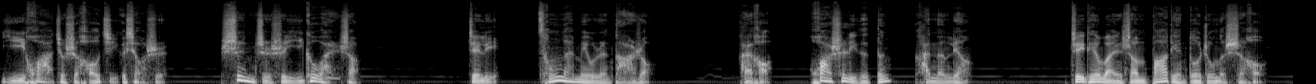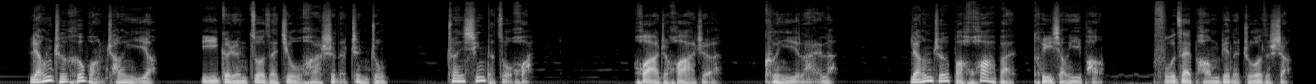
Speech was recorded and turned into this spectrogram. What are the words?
一画就是好几个小时，甚至是一个晚上。这里从来没有人打扰，还好画室里的灯还能亮。这天晚上八点多钟的时候，梁哲和往常一样，一个人坐在旧画室的正中，专心的作画。画着画着，困意来了，梁哲把画板推向一旁。伏在旁边的桌子上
